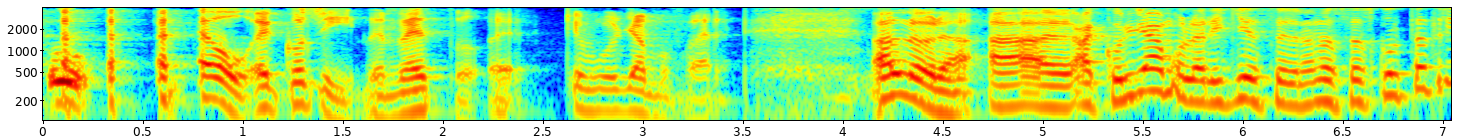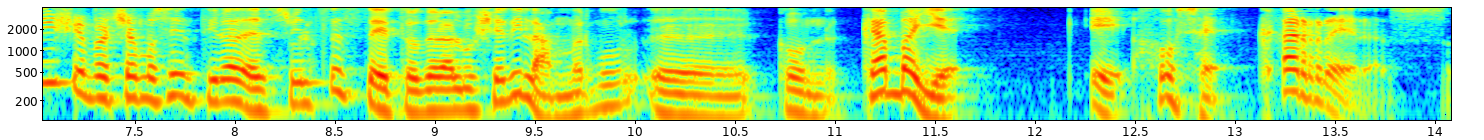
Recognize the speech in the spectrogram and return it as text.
Oh, Oh, è così, del resto, eh, che vogliamo fare? Allora, a- accogliamo la richiesta della nostra ascoltatrice e facciamo sentire adesso il sestetto della Luce di Lammermoor eh, con Caballé e José Carreras.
